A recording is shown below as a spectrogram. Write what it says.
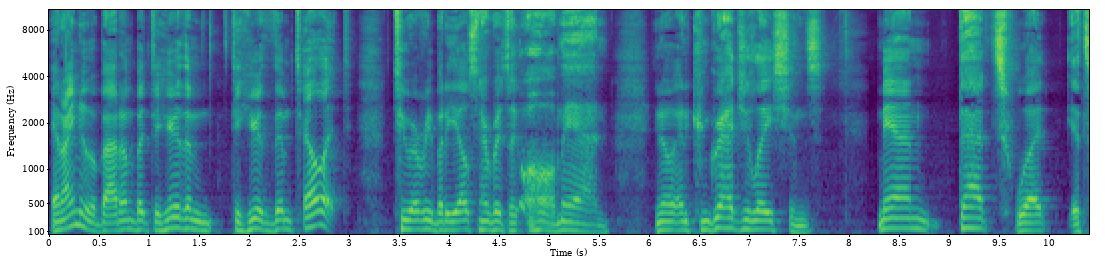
And I knew about them, but to hear them to hear them tell it to everybody else, and everybody's like, "Oh man," you know, and congratulations, man. That's what it's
